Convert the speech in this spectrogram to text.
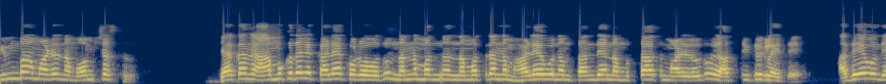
ಬಿಂಬ ಮಾಡಿದ್ರೆ ನಮ್ಮ ವಂಶಸ್ಥರು. ಯಾಕಂದ್ರೆ ಆ ಮುಖದಲ್ಲಿ ಕಳೆ ಕೊಡುವುದು ನನ್ನ ನಮ್ಮ ಹತ್ರ ನಮ್ಮ ಹಳೆವು ನಮ್ಮ ತಂದೆ ನಮ್ಮ ಮುತ್ತಾತ ಮಾಡಿರೋದು ಹತ್ತು ವಿಗ್ರಹಗಳೈತೆ ಅದೇ ಒಂದು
